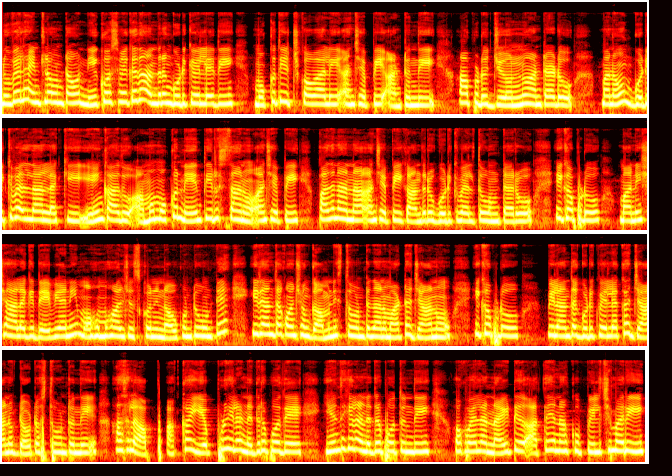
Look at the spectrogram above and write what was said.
నువ్వెలా ఇంట్లో ఉంటావు? నీకోసమే కదా అందరం గుడికి వెళ్ళేది? మొక్కు తీర్చుకోవాలి అని చెప్పి అంటుంది. అప్పుడు జూన్ను అంటాడు మనం గుడికి వెళ్దాం లక్కీ ఏం కాదు అమ్మ మొక్కు నేను తీరుస్తాను అని చెప్పి పద నాన్న అని చెప్పి ఇక అందరూ గుడికి వెళ్తూ ఉంటారు. ఇక అప్పుడు మనీషా అలాగే దేవి అని మొహమొహాలు చూసుకొని నవ్వుకుంటూ ఉంటే ఇదంతా కొంచెం గమనిస్తూ ఉంటుందన్నమాట జాను. ఇక అప్పుడు వీళ్ళంతా గుడికి వెళ్ళాక జానుకు డౌట్ వస్తూ ఉంటుంది. అసలు అప్- అక్క ఎప్పుడు ఇలా నిద్రపోదే? ఎందుకు ఇలా నిద్రపోతుంది? ఒకవేళ నైట్ అత్తయ్య నాకు పిలిచి మరి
